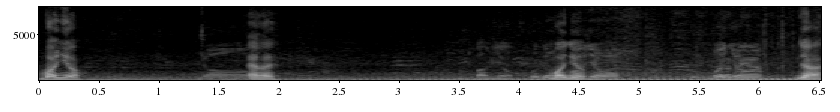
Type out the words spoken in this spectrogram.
Bao nhiêu? Em ơi. Bao nhiêu? Bao nhiêu? Bao nhiêu dạ.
